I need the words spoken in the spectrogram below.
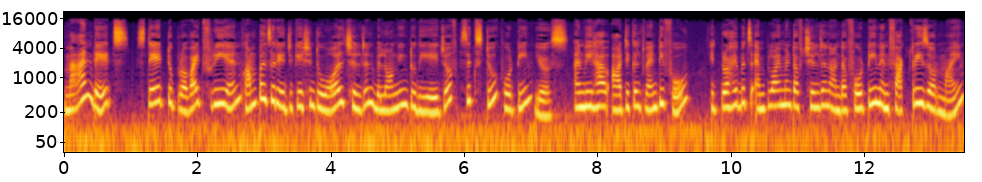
mandates state to provide free and compulsory education to all children belonging to the age of 6 to 14 years. And we have Article 24, it prohibits employment of children under 14 in factories or mine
